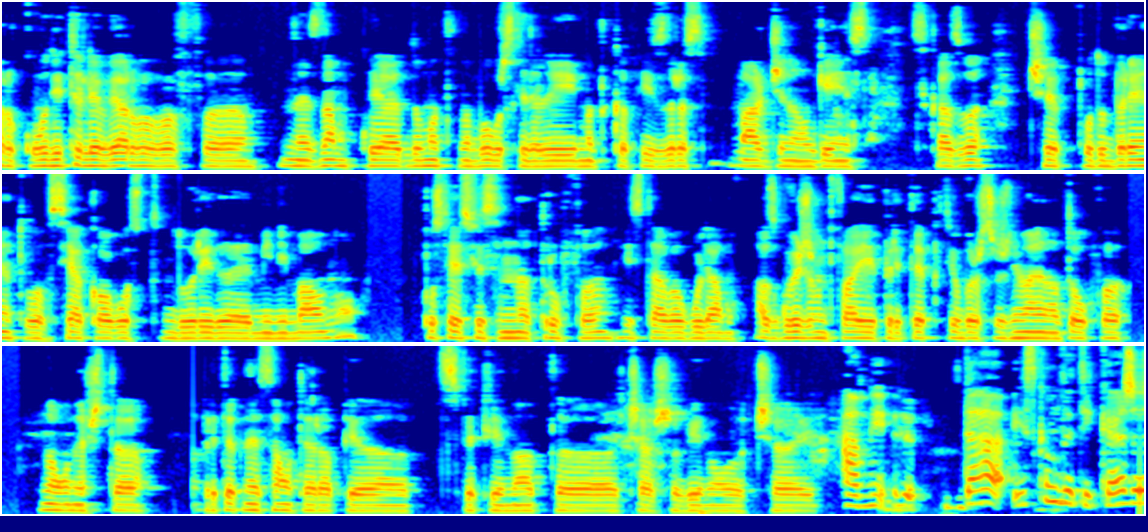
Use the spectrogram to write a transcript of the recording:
Ръководителя вярва в, не знам коя е думата на български, дали има такъв израз, marginal gains, се казва, че подобрението във всяка област, дори да е минимално, последствие се натрупва и става голямо. Аз го виждам това и при теб, ти обръщаш внимание на толкова много неща. При теб не е само терапия, светлината, чаша вино, чай. Ами, да, искам да ти кажа,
